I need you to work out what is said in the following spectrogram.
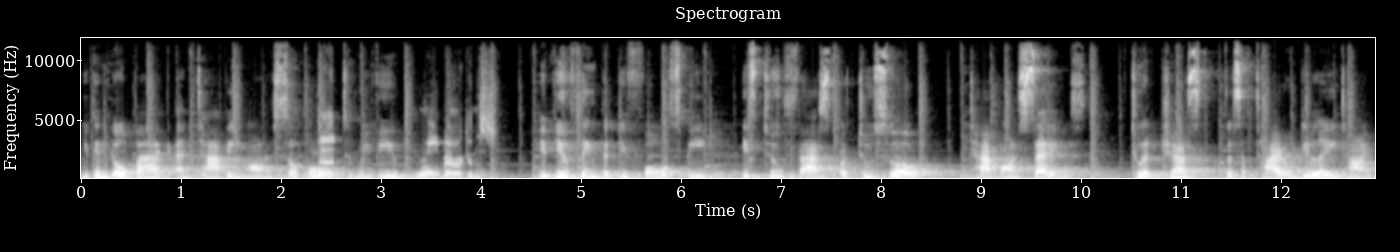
You can go back and tapping on a circle That- to review. We're all Americans. If you think the default speed is too fast or too slow, tap on Settings to adjust the subtitle delay time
